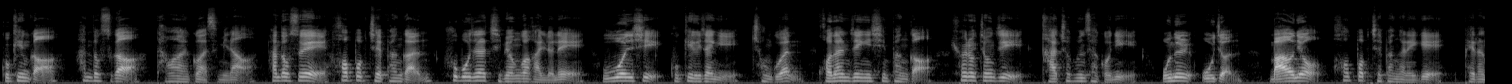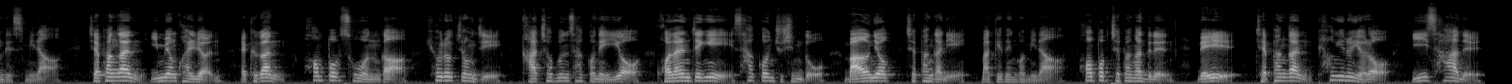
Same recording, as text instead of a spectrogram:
국힘과 한덕수가 당황할 것 같습니다. 한덕수의 헌법재판관 후보자 지명과 관련해 우원식 국회의장이 청구한 권한쟁의 심판과 효력정지 가처분 사건이 오늘 오전 마흔여 헌법재판관에게 배당됐습니다. 재판관 임명 관련 그간 헌법 소원과 효력 정지 가처분 사건에 이어 권한쟁의 사건 주심도 마은혁 재판관이 맡게 된 겁니다. 헌법 재판관들은 내일 재판관 평의를 열어 이 사안을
